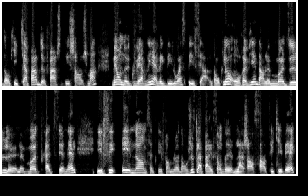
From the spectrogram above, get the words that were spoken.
Donc, il est capable de faire des changements, mais on a gouverné avec des lois spéciales. Donc là, on revient dans le module, le mode traditionnel, et c'est énorme cette réforme-là. Donc, juste l'apparition de, l'Agence Santé Québec.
